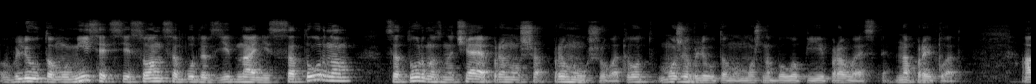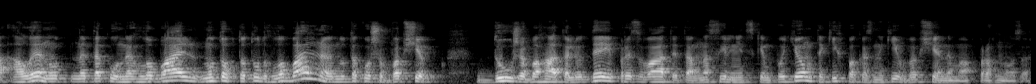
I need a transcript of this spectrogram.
в лютому місяці Сонце буде в з'єднанні з Сатурном. Сатурн означає примуша, примушувати. От може в лютому можна було б її провести, наприклад. А, але ну, не таку не глобальну. Ну тобто тут глобально, ну таку, щоб взагалі дуже багато людей призвати там насильницьким путем, таких показників взагалі нема в прогнозах.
